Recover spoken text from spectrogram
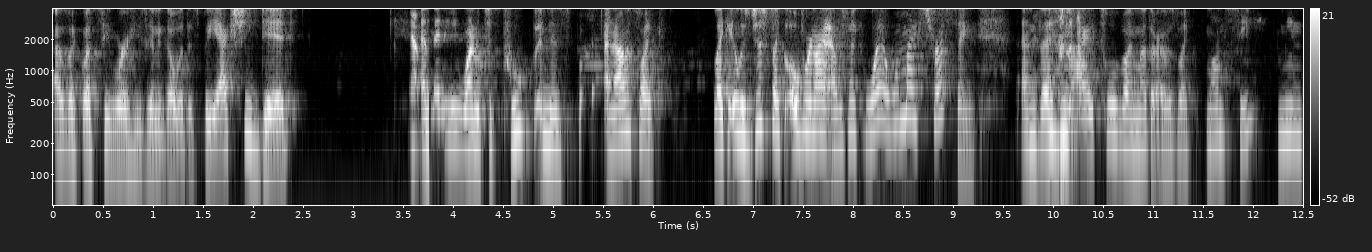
i was like let's see where he's going to go with this. But he actually did. Yeah. and then he wanted to poop in his and i was like like it was just like overnight. I was like what, what am i stressing? And then i told my mother i was like mom see? I mean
